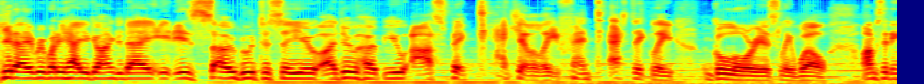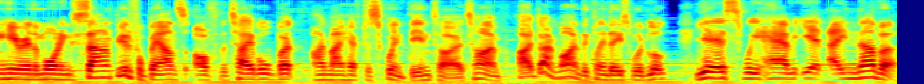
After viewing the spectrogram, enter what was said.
G'day everybody, how you going today? It is so good to see you. I do hope you are spectacularly, fantastically, gloriously well. I'm sitting here in the morning sun, beautiful bounce off the table, but I may have to squint the entire time. I don't mind the Clint Eastwood look. Yes, we have yet another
